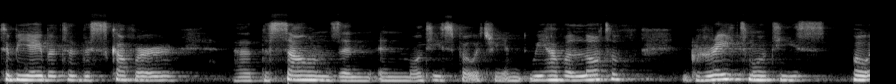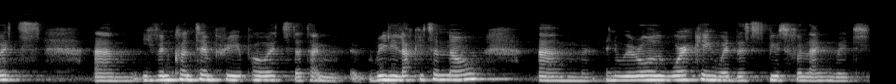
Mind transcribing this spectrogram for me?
to be able to discover uh, the sounds in, in Maltese poetry. And we have a lot of great Maltese poets um, even contemporary poets that I'm really lucky to know. Um, and we're all working with this beautiful language.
